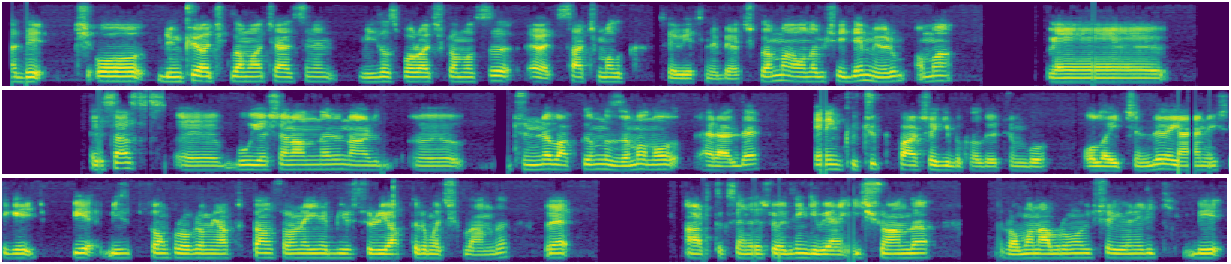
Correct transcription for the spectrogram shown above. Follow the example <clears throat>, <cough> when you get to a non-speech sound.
hadi o dünkü açıklama Chelsea'nin Middlesbrough açıklaması evet saçmalık seviyesinde bir açıklama. Ona bir şey demiyorum ama e, esas e, bu yaşananların ar- e, bütününe baktığımız zaman o herhalde en küçük parça gibi kalıyor tüm bu olay içinde. Yani işte geç, bir, biz son programı yaptıktan sonra yine bir sürü yaptırım açıklandı ve artık sen de söylediğin gibi yani iş şu anda Roman Abramovich'e yönelik bir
